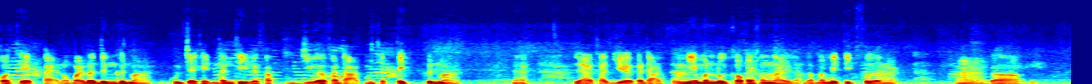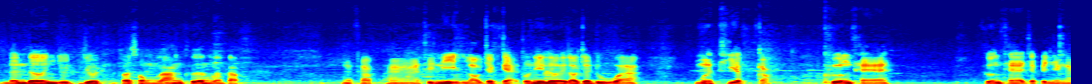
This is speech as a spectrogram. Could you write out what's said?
กอตเทปแปะลงไปแล้วดึงขึ้นมา คุณจะเห็นทันทีเลยครับ เยื่อกระดาษมันจะติดขึ้นมานะฮะ แล้วถ้าเยื่อกระดาษพวกนี้มันหลุดเข้าไปข้างในล่ะแล้วมันไม่ติดเฟืองอะ อ่า ก็เดินเดินหยุดหยุดก็ส่งล้างเครื่องแล้วครับนะครับ อ่า ทีนี้เราจะแกะตัวนี้เลย เราจะดูว่าเมื่อเทียบกับเครื่องแท้ เครื่องแท้จะเป็นยังไง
